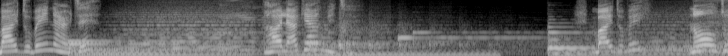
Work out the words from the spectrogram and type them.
Bay Dubey nerede? Hala gelmedi. Bay Dubey, ne oldu?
